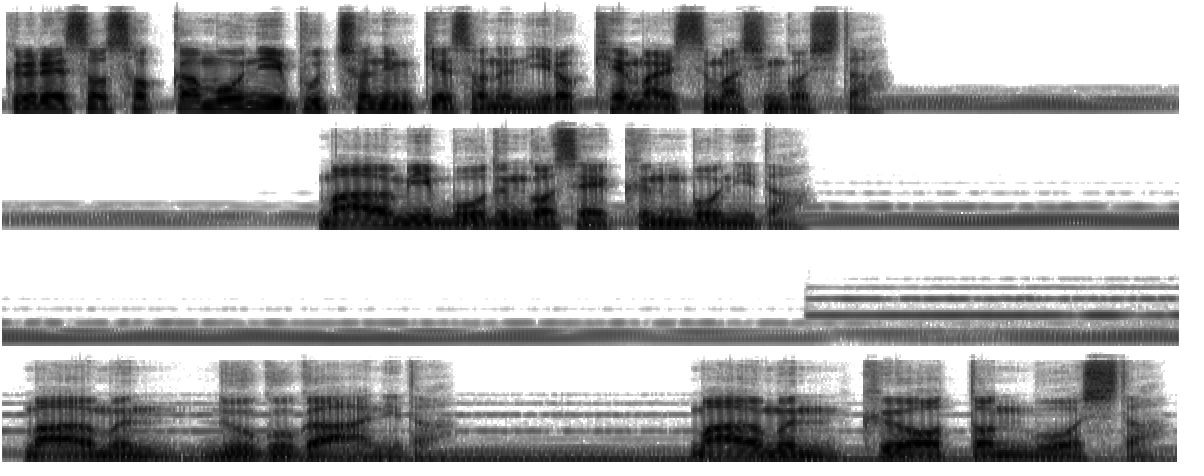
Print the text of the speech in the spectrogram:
그래서 석가모니 부처님께서는 이렇게 말씀하신 것이다. 마음이 모든 것의 근본이다. 마음은 누구가 아니다. 마음은 그 어떤 무엇이다.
